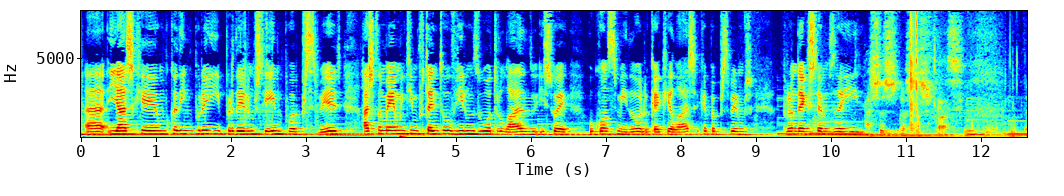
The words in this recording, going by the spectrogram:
Uh, e acho que é um bocadinho por aí, perdermos tempo a perceber. Acho que também é muito importante ouvirmos o outro lado, isto é, o consumidor, o que é que ele acha, que é para percebermos para onde é que estamos a ir. Achas, achas fácil? Um,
